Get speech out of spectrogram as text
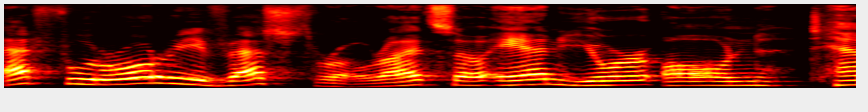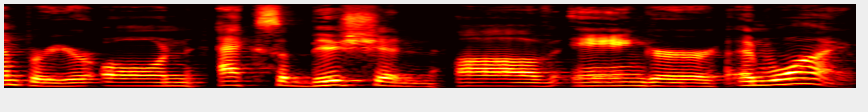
At furori vestro, right? So, and your own temper, your own exhibition exhibition of anger. And why?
